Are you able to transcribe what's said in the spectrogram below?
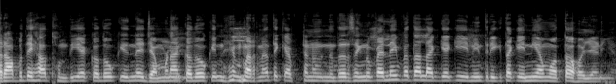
ਰੱਬ ਦੇ ਹੱਥ ਹੁੰਦੀ ਹੈ ਕਦੋਂ ਕਿੰਨੇ ਜੰਮਣਾ ਕਦੋਂ ਕਿੰਨੇ ਮਰਨਾ ਤੇ ਕੈਪਟਨ ਅਮਰਿੰਦਰ ਸਿੰਘ ਨੂੰ ਪਹਿਲਾਂ ਹੀ ਪਤਾ ਲੱਗ ਗਿਆ ਕਿ ਇੰਨੀ ਤਰੀਕ ਤੱਕ ਇੰਨੀਆਂ ਮੌਤਾਂ ਹੋ ਜਾਣੀਆਂ।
